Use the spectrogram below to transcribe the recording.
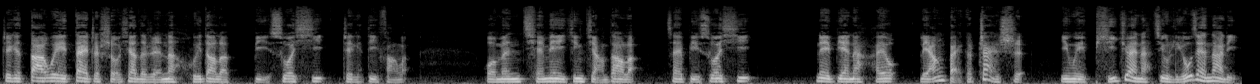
这个大卫带着手下的人呢，回到了比索西这个地方了。我们前面已经讲到了。在比索西那边呢，还有两百个战士，因为疲倦呢，就留在那里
